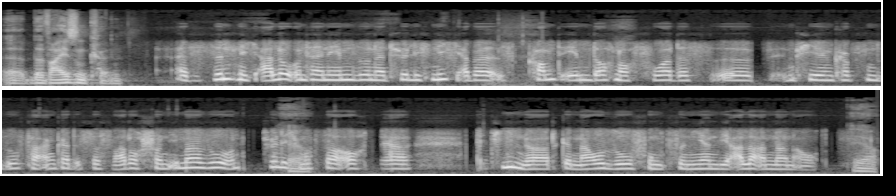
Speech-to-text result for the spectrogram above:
äh, beweisen können. Also es sind nicht alle Unternehmen so natürlich nicht, aber es kommt eben doch noch vor, dass äh, in vielen Köpfen so verankert ist, das war doch schon immer so und natürlich ja. muss da auch der IT-Nerd genauso funktionieren wie alle anderen auch. Ja.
